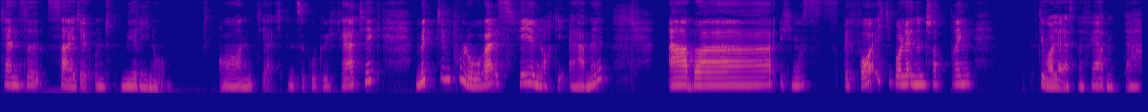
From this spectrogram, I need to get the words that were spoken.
Tencel, Seide und Merino. Und ja, ich bin so gut wie fertig mit dem Pullover. Es fehlen noch die Ärmel. Aber ich muss, bevor ich die Wolle in den Shop bringe, die Wolle erstmal färben. Da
